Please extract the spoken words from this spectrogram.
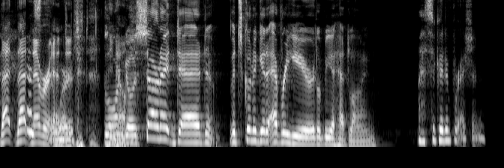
That that never ended. worst. you Lorne know. goes, Saturday Night Dead. It's going to get every year. It'll be a headline. That's a good impression.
